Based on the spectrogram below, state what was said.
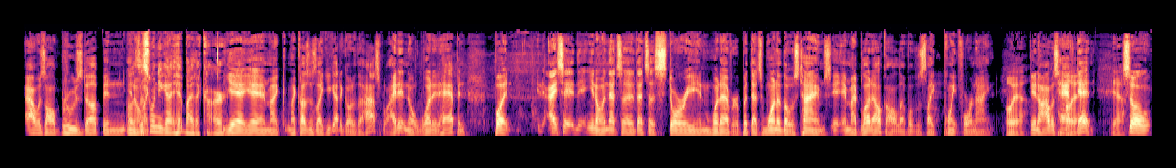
I was all bruised up and you Oh, know. is this my- when you got hit by the car? yeah, yeah. And my my cousin's like, you got to go to the hospital. I didn't know what had happened, but I say, you know, and that's a that's a story and whatever. But that's one of those times, and my blood alcohol level was like 0.49. oh yeah. You know, I was half Oh, yeah. dead. Yeah. So,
